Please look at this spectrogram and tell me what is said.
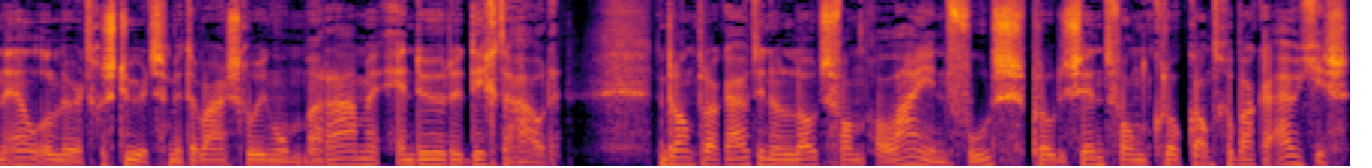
NL-alert gestuurd... met de waarschuwing om ramen en deuren dicht te houden. De brand brak uit in een loods van Lion Foods... producent van krokant gebakken uitjes.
